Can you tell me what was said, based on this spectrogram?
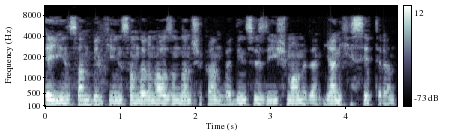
ey insan bil ki insanların ağzından çıkan ve dinsizliği işmam eden yani hissettiren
